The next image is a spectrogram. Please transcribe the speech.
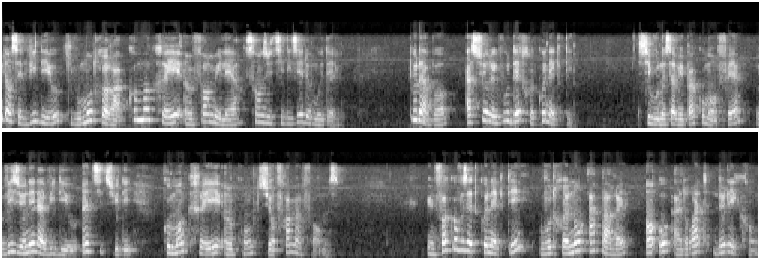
dans cette vidéo qui vous montrera comment créer un formulaire sans utiliser de modèle. Tout d'abord, assurez-vous d'être connecté. Si vous ne savez pas comment faire, visionnez la vidéo intitulée « Comment créer un compte sur Framaforms ». Une fois que vous êtes connecté, votre nom apparaît en haut à droite de l'écran.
